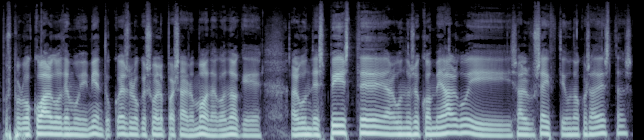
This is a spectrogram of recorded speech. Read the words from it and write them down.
pues provocó algo de movimiento, que es lo que suele pasar en Mónaco, ¿no? Que algún despiste, alguno se come algo y sale safety, una cosa de estas.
